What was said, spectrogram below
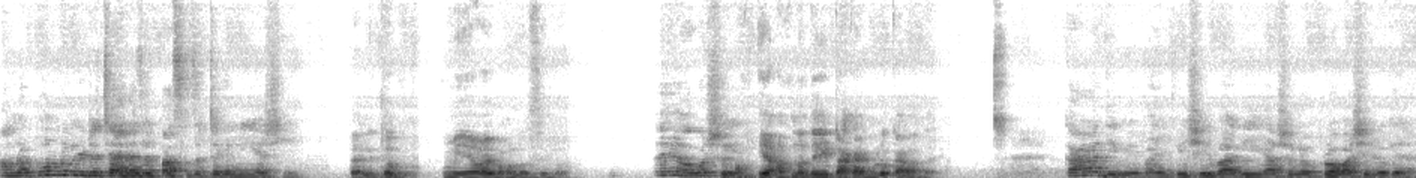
আমরা পনেরো মিনিটে চার হাজার পাঁচ হাজার টাকা নিয়ে আসি। তাহলে তো মেয়ে হয় ভালো ছিল। হ্যাঁ অবশ্যই। এ আপনাদের এই টাকাগুলো কারা দেয়? কারা দিবে ভাই? বেশিরভাগই আসলে প্রবাসী লোকেরা।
